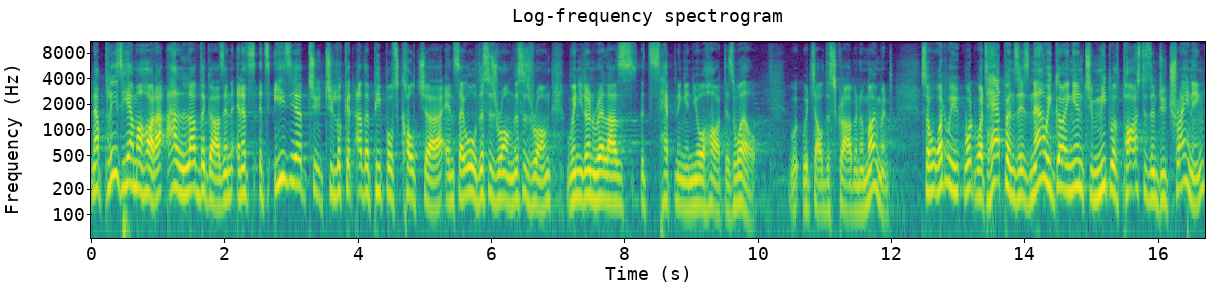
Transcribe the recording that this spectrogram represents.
now please hear my heart. I, I love the guys, and, and it's, it's easier to, to look at other people's culture and say, oh, this is wrong, this is wrong, when you don't realize it's happening in your heart as well, which I'll describe in a moment. So what, we, what, what happens is now we're going in to meet with pastors and do training,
